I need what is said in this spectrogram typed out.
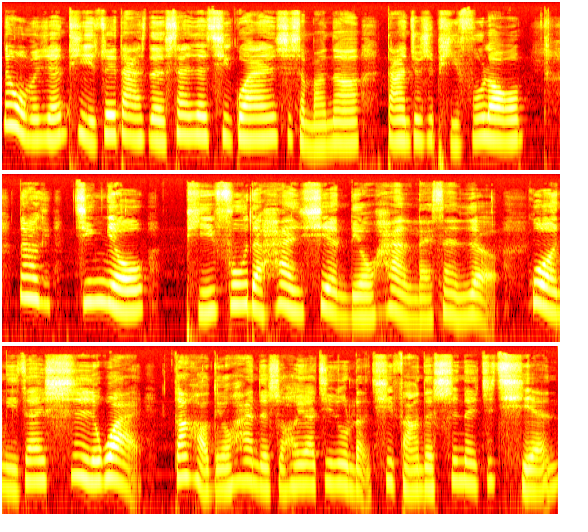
那我们人体最大的散热器官是什么呢？当然就是皮肤喽。那经由皮肤的汗腺流汗来散热。如果你在室外，刚好流汗的时候要进入冷气房的室内之前，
